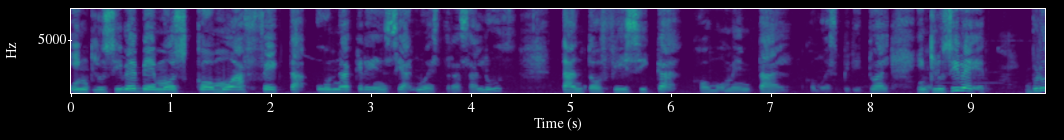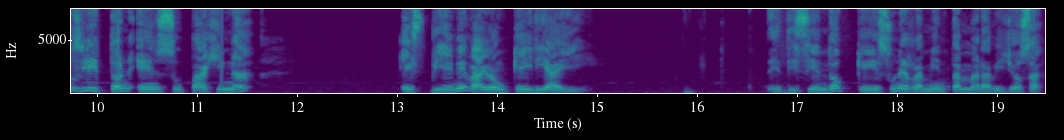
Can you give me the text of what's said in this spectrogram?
inclusive vemos cómo afecta una creencia nuestra salud, tanto física como mental, como espiritual. Inclusive, Bruce Lipton en su página es, viene Byron Katie ahí eh, diciendo que es una herramienta maravillosa,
